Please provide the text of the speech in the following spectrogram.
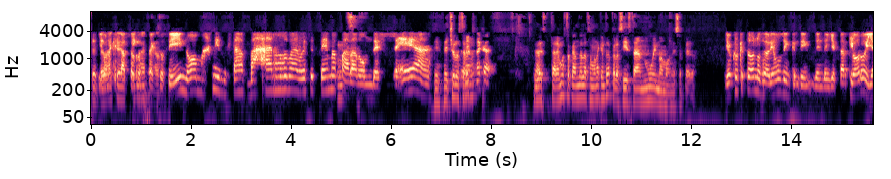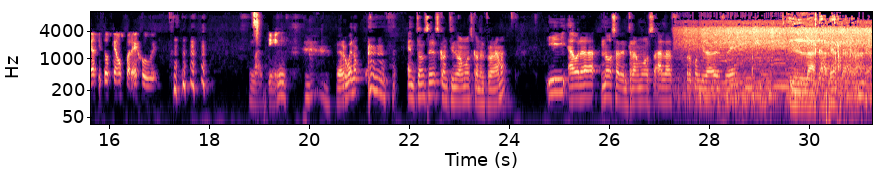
y van va a quejarse al respecto. Sí, no mames, está bárbaro ese tema para donde sea. Sí, de hecho, lo estaremos, lo estaremos tocando la semana que entra, pero sí está muy mamón ese pedo. Yo creo que todos nos deberíamos de, de- de- de inyectar cloro y ya si todos quedamos parejos, güey. Martín. Pero bueno, entonces continuamos con el programa. Y ahora nos adentramos a las profundidades de La caverna.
